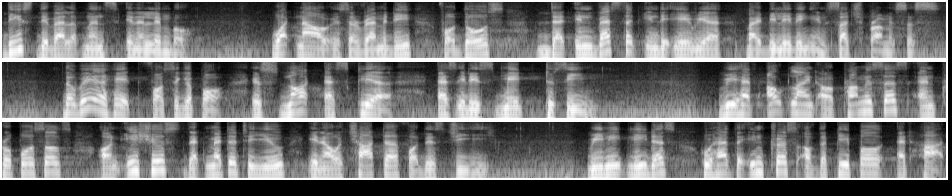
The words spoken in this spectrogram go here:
these developments in a limbo. What now is a remedy for those that invested in the area by believing in such promises? The way ahead for Singapore is not as clear as it is made to seem. We have outlined our promises and proposals on issues that matter to you in our charter for this GE. We need leaders who have the interests of the people at heart,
